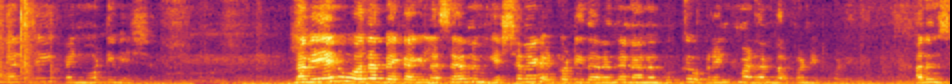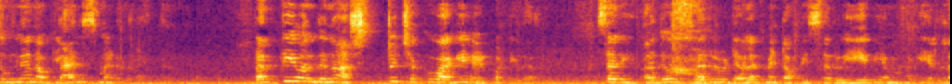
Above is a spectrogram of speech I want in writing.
ಎನರ್ಜಿ ಆ್ಯಂಡ್ ಮೋಟಿವೇಶನ್ ನಾವೇನು ಓದೋದು ಬೇಕಾಗಿಲ್ಲ. ಸರ್ ನಮ್ಗೆ ಎಷ್ಟು ಚೆನ್ನಾಗಿ ಹೇಳ್ಕೊಟ್ಟಿದ್ದಾರೆ ಅಂದರೆ ನಾನೊಂದು ಬುಕ್ ಪ್ರಿಂಟ್ ಮಾಡ್ದಂಗೆ ಬರ್ಕೊಂಡು ಇಟ್ಕೊಂಡಿದ್ದೀನಿ. ಅದನ್ನು ಸುಮ್ಮನೆ ನಾವು ಗ್ಲಾನ್ಸ್ ಮಾಡಿದ್ರೆ ಪ್ರತಿಯೊಂದನ್ನು ಅಷ್ಟು ಚಕ್ಕವಾಗಿ ಹೇಳ್ಕೊಟ್ಟಿದ್ದಾರೆ. ಸರಿ, ಅದು sir, development officer, A B M ಹಾಗೆ ಎಲ್ಲ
